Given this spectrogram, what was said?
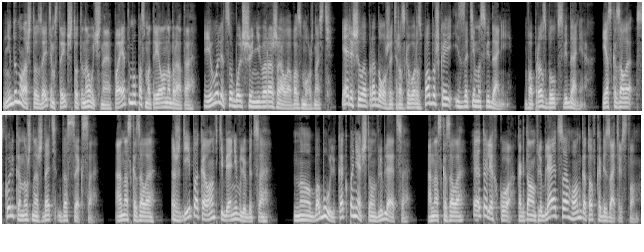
Не думала, что за этим стоит что-то научное, поэтому посмотрела на брата. Его лицо больше не выражало возможность. Я решила продолжить разговор с бабушкой из-за темы свиданий. Вопрос был в свиданиях. Я сказала, сколько нужно ждать до секса? Она сказала, Жди, пока он в тебя не влюбится. Но, бабуль, как понять, что он влюбляется? Она сказала, это легко. Когда он влюбляется, он готов к обязательствам.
